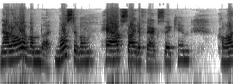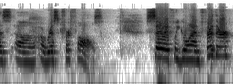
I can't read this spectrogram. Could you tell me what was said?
Not all of them, but most of them have side effects that can cause uh, a risk for falls. So if we go on further,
